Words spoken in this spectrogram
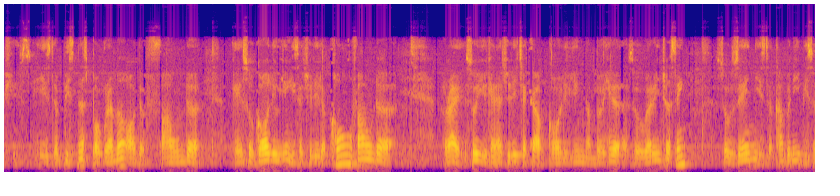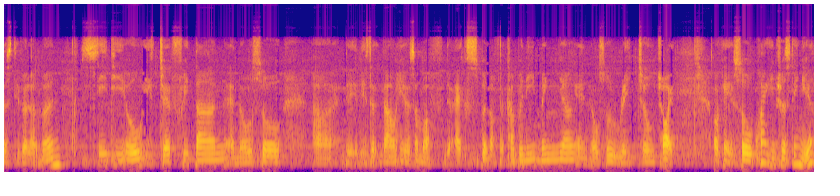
She's, he's the business programmer or the founder okay? So Goh Liu Ying is actually the co-founder alright so you can actually check out Ying number here. So very interesting. So Zane is the company business development. CTO is Jeffrey Tan and also uh, they listed down here some of the expert of the company Meng Yang and also Rachel Choi. Okay so quite interesting here.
